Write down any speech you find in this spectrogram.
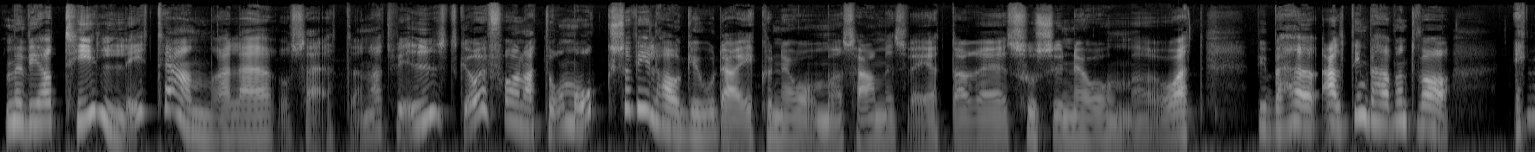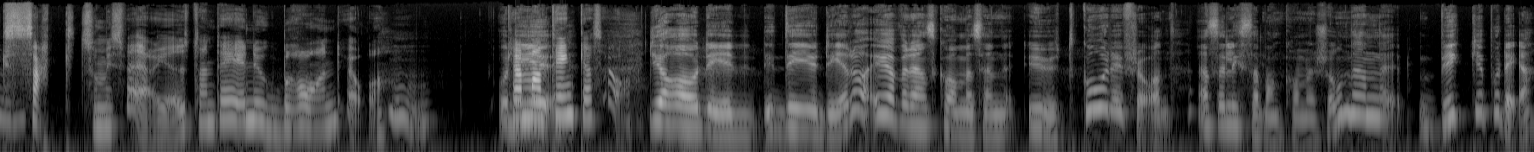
men vi har tillit till andra lärosäten. Att vi utgår ifrån att de också vill ha goda ekonomer, samhällsvetare, socionomer och att vi behöver, allting behöver inte vara exakt som i Sverige utan det är nog bra ändå. Mm. Och kan man är, tänka så? Ja, och det, det är ju det då överenskommelsen utgår ifrån. Alltså Lissabonkonventionen bygger på det.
